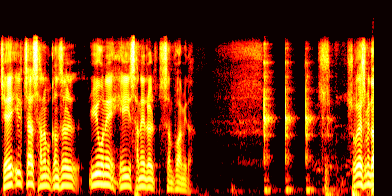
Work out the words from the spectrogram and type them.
제1차 산업건설위원회 회의 사내를 선포합니다. 수, 수고했습니다.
